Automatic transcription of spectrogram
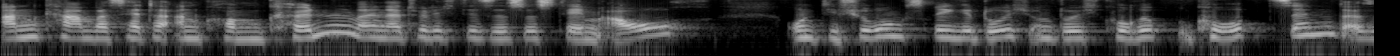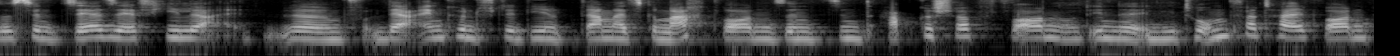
ankam, was hätte ankommen können, weil natürlich dieses System auch und die Führungsriege durch und durch korrupt sind. Also es sind sehr, sehr viele äh, der Einkünfte, die damals gemacht worden sind, sind abgeschöpft worden und in der Elite umverteilt worden.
